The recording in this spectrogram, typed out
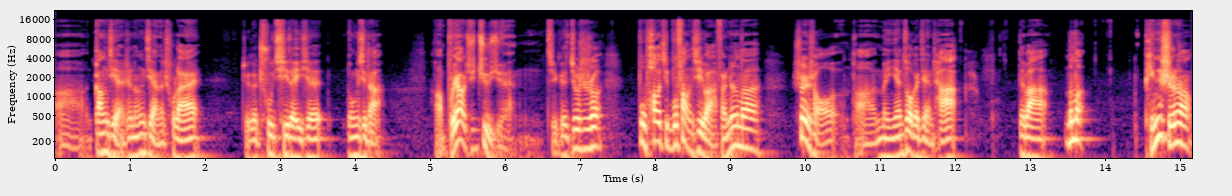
啊，肛检是能检得出来这个初期的一些东西的，啊，不要去拒绝，这个就是说。不抛弃不放弃吧，反正呢，顺手啊，每年做个检查，对吧？那么平时呢，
